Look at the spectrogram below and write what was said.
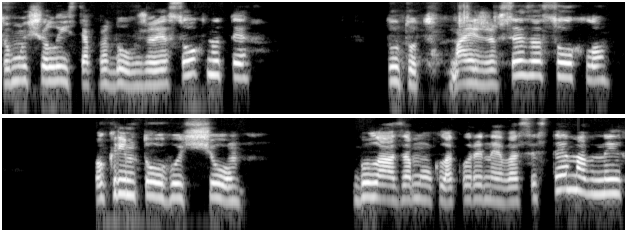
тому що листя продовжує сохнути. Тут от майже все засохло. Окрім того, що була замокла коренева система в них,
